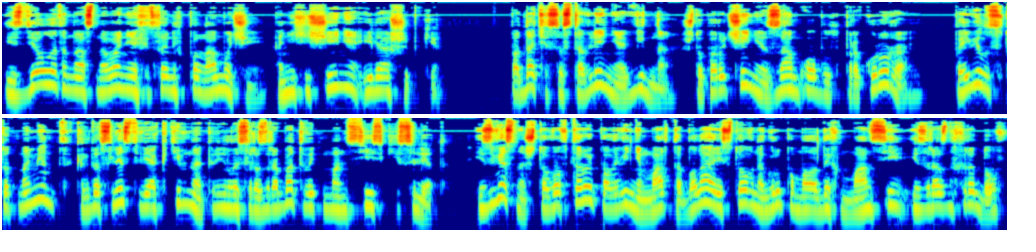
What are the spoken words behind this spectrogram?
и сделал это на основании официальных полномочий, а не хищения или ошибки. По дате составления видно, что поручение зам прокурора появилось в тот момент, когда следствие активно принялось разрабатывать мансийский след. Известно, что во второй половине марта была арестована группа молодых манси из разных родов,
